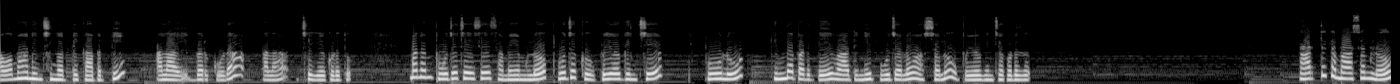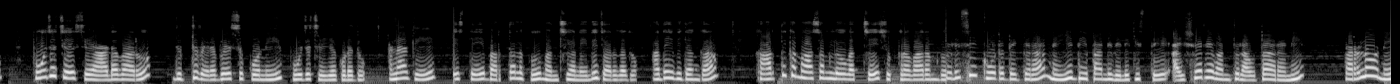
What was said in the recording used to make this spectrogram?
అవమానించినట్టే కాబట్టి అలా ఎవ్వరు కూడా అలా చేయకూడదు. మనం పూజ చేసే సమయంలో పూజకు ఉపయోగించే పూలు కింద పడితే వాటిని పూజలో అస్సలు ఉపయోగించకూడదు. కార్తీక మాసంలో పూజ చేసే ఆడవారు జుట్టు వెరవేసుకొని పూజ చేయకూడదు. అలాగే చేస్తే భర్తలకు మంచి అనేది జరగదు. అదేవిధంగా కార్తీక మాసంలో వచ్చే శుక్రవారం తులసి కూట దగ్గర నెయ్యి దీపాన్ని వెలిగిస్తే ఐశ్వర్యవంతులు అవుతారని త్వరలోనే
